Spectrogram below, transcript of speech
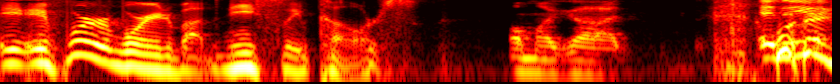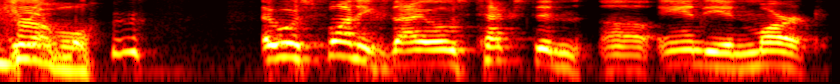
if we're worried about knee sleeve colors, Oh my god, And we're the- in trouble. it was funny because I was texting uh, Andy and Mark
